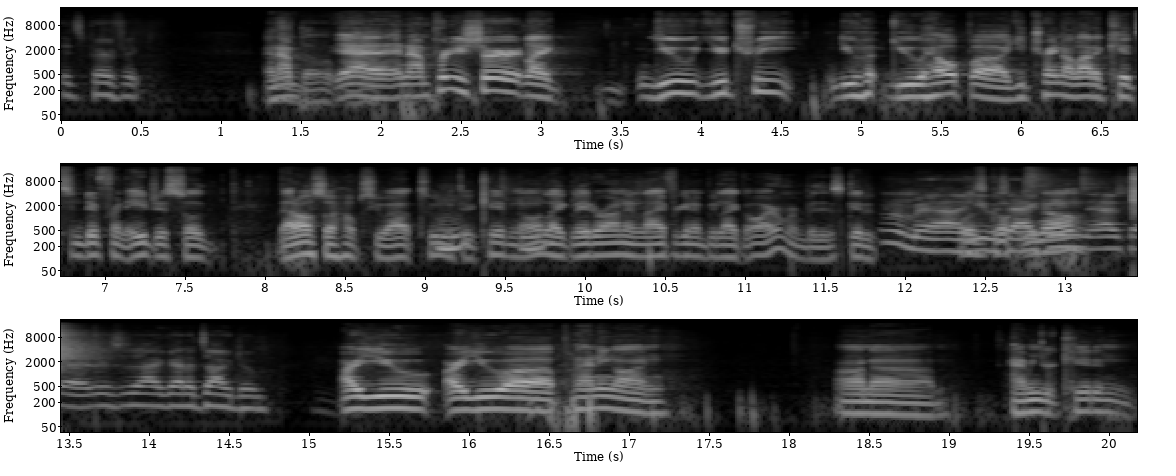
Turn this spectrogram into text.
it's perfect. And I'm dope, yeah, and I'm pretty sure like you you treat you you help uh you train a lot of kids in different ages, so that also helps you out too Mm-hmm. with your kid. You know, like later on in life, you're gonna be like, oh, I remember this kid. I remember how he was go- you acting. know? Okay, this is I gotta talk to him. Are you are you uh planning on on uh, having your kid in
